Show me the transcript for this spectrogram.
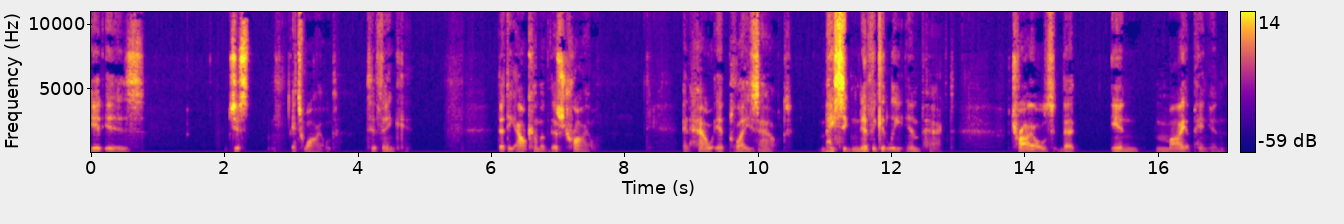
It is just, it's wild to think that the outcome of this trial and how it plays out may significantly impact trials that, in my opinion,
